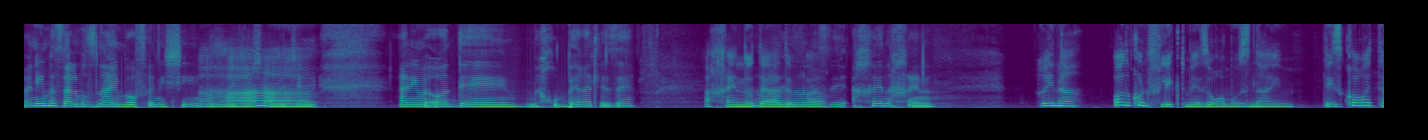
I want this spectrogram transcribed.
אני מזל מאזניים באופן אישי, אז אני חושבת שאני מאוד uh, מחוברת לזה. אכן נודע הדבר. הזה. אכן, אכן. רינה, עוד קונפליקט מאזור המאזניים. לזכור את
